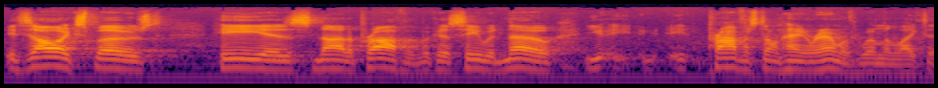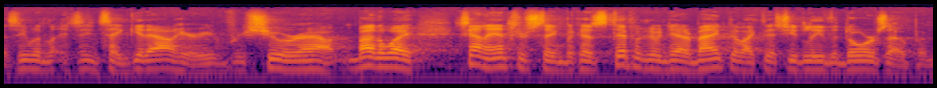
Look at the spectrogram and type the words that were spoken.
it's all exposed. He is not a prophet because he would know. You, prophets don't hang around with women like this. He would he'd say, Get out here. He'd shoo her out. And by the way, it's kind of interesting because typically when you had a banquet like this, you'd leave the doors open.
